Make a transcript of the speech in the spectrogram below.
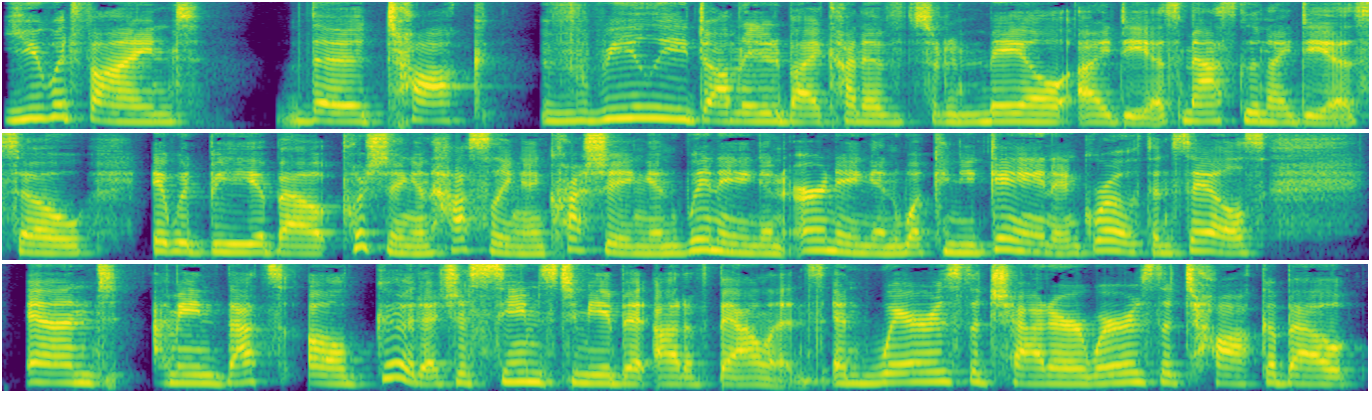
you would find the talk really dominated by kind of sort of male ideas, masculine ideas. So it would be about pushing and hustling and crushing and winning and earning and what can you gain and growth and sales. And I mean, that's all good. It just seems to me a bit out of balance. And where is the chatter? Where is the talk about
